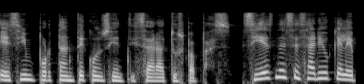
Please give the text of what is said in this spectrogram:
es importante concientizar a tus papás. Si es necesario que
